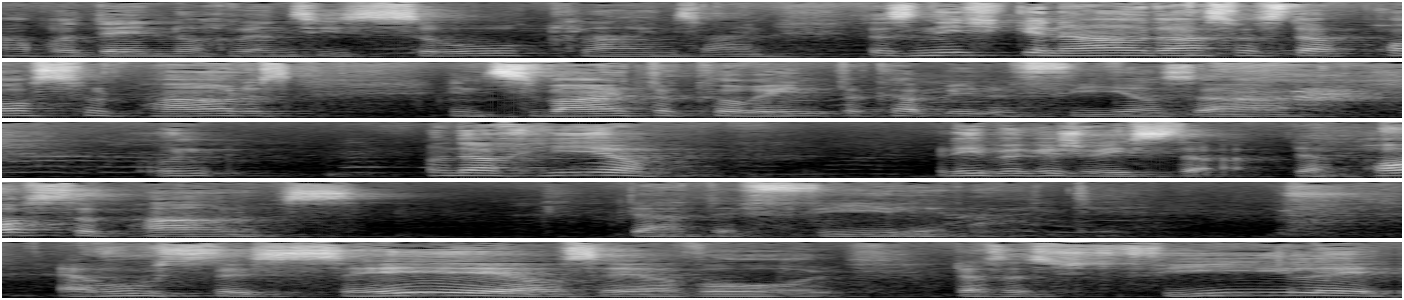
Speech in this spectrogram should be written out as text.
aber dennoch werden sie so klein sein. Das ist nicht genau das, was der Apostel Paulus in 2. Korinther Kapitel 4 sagt. Und und auch hier, liebe Geschwister, der Apostel Paulus, der hatte viele Nöte. Er wusste sehr, sehr wohl, dass es viele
